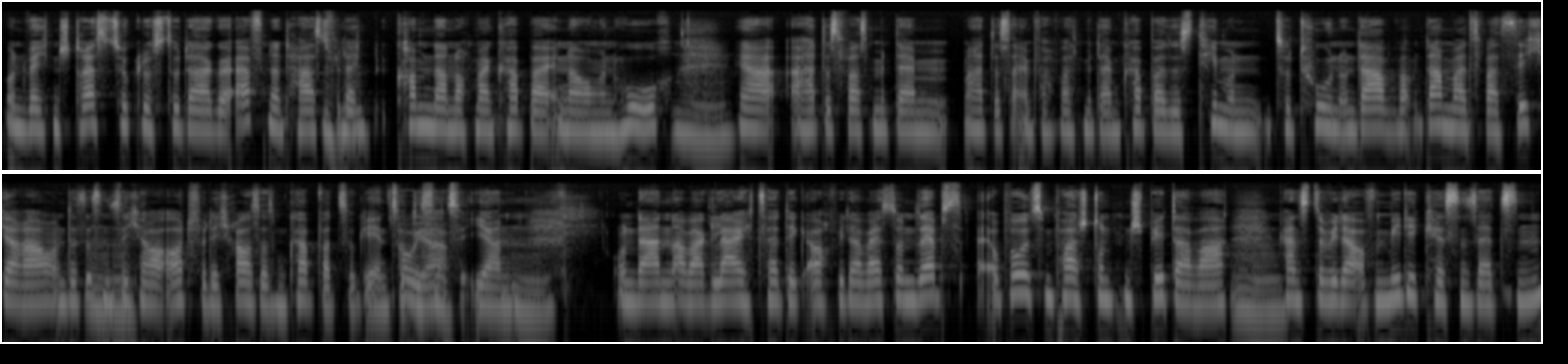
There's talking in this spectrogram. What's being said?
und welchen Stresszyklus du da geöffnet hast, vielleicht kommen da noch mal Körpererinnerungen hoch. Ja, hat es was mit deinem, hat es einfach was mit deinem Körpersystem und, zu tun. Und da damals war es sicherer und das ist ein sicherer Ort für dich, raus aus dem Körper zu gehen, zu oh, dissoziieren. Ja. Mhm. Und dann aber gleichzeitig auch wieder, weißt du, und selbst, obwohl es ein paar Stunden später war, mhm. kannst du wieder auf ein Medikissen setzen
